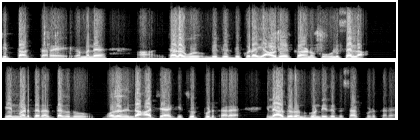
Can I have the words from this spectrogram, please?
ಕಿತ್ತಾಕ್ತಾರೆ. ಆಮೇಲೆ ಕೆಳಗು ಬಿದ್ದಿದ್ದು ಕೂಡ ಯಾವುದೇ ಕಾರಣಕ್ಕೂ ಉಳಿಸಲ್ಲ. ಏನ್ ಮಾಡ್ತಾರೆ ಅಂದ್ರೆ ತೆಗೆದು ಹೊಲದಿಂದ ಆಚೆ ಹಾಕಿ ಸುಟ್ಬಿಡ್ತಾರೆ. ಇಲ್ಲ ಯಾವ್ದಾದ್ರು ಒಂದು ಗುಂಡಿ ಬಿಸಾಕ್ ಬಿಡ್ತಾರೆ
